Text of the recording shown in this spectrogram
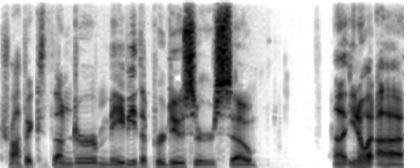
Tropic Thunder, maybe the producers. So, uh, you know what? Uh,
